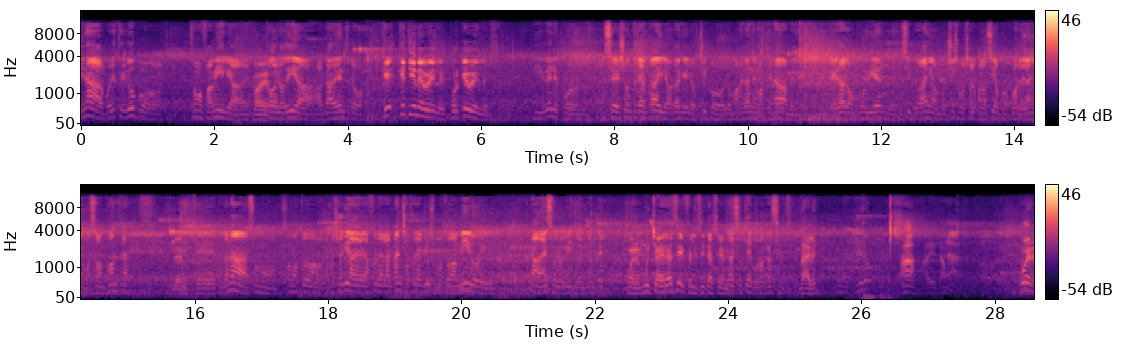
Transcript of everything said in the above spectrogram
Y nada, por este grupo somos familia, eh, todos los días acá adentro. ¿Qué, qué tiene Vélez? ¿Por qué Vélez? Y Vélez por, no sé, yo entré acá y la verdad que los chicos, los más grandes más que nada, me, integraron muy bien desde el principio de año, muchísimo ya lo conocía por jugar el año pasado en contra. Este, pero nada, somos, somos todos, la mayoría de afuera de la cancha, afuera del club somos todos amigos y nada, eso es lo lindo del plantel. Bueno, muchas gracias y felicitaciones. Gracias a ustedes por acá siempre. Dale. Ah, ahí estamos. Bueno,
